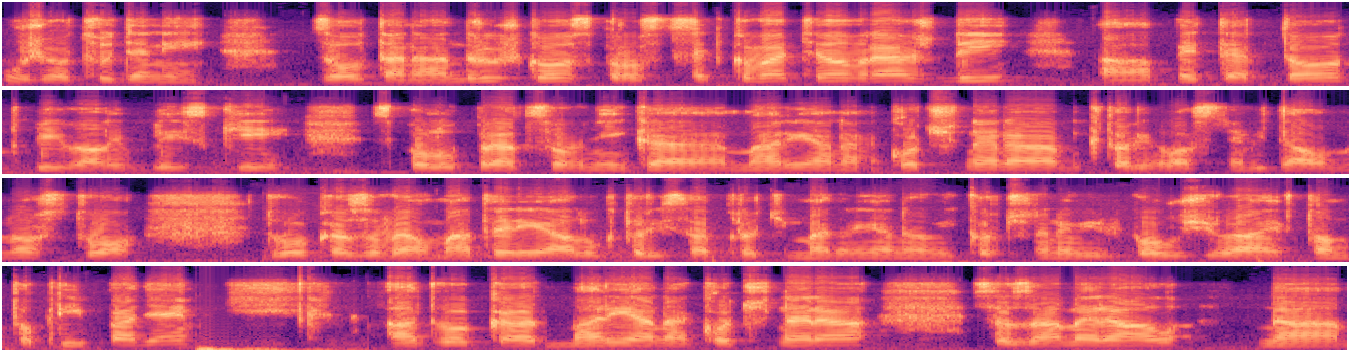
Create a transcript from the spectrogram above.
už odsudený Zoltán Andruško, sprostredkovateľ vraždy a Peter Todt, bývalý blízky spolupracovník Mariana Kočnera, ktorý vlastne vydal množstvo dôkazového materiálu, ktorý sa proti Marianovi Kočnerovi používa aj v tomto prípade. Advokát Mariana Kočnera sa zameral na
